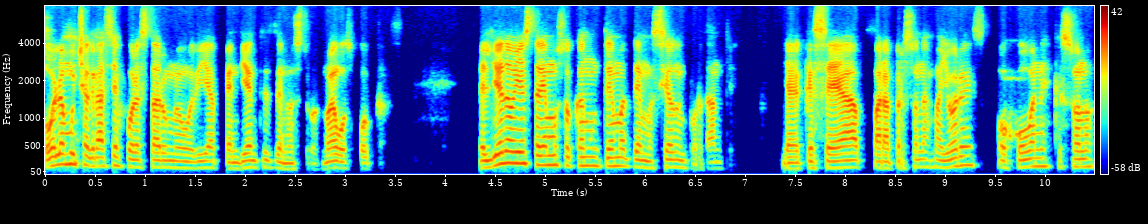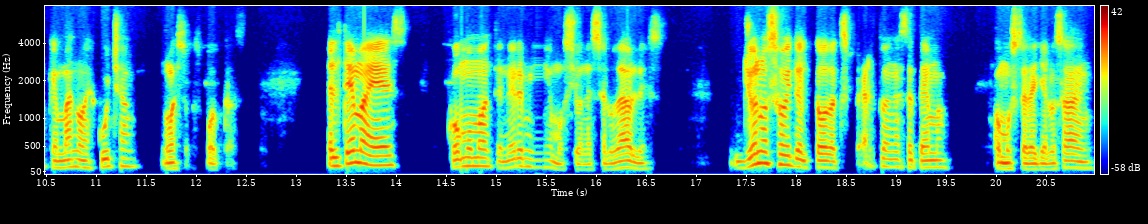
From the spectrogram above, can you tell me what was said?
Hola, muchas gracias por estar un nuevo día pendientes de nuestros nuevos podcasts. El día de hoy estaremos tocando un tema demasiado importante, ya que sea para personas mayores o jóvenes que son los que más nos escuchan nuestros podcasts. El tema es cómo mantener mis emociones saludables. Yo no soy del todo experto en este tema, como ustedes ya lo saben,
